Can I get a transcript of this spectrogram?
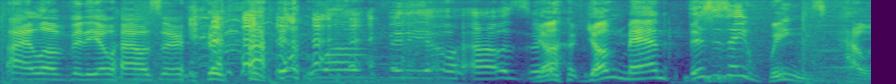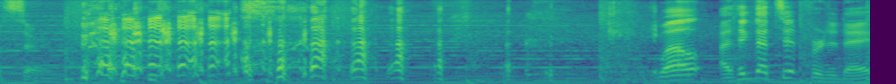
I love Video Hauser. I love Video Hauser. Young, young man, this is a Wings Hauser. well, I think that's it for today.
